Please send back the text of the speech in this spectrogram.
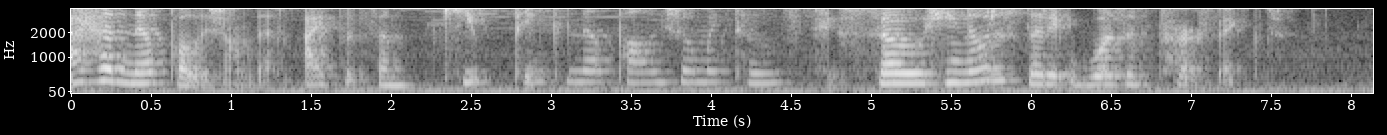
I had nail polish on them. I put some cute pink nail polish on my toes. So he noticed that it wasn't perfect.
